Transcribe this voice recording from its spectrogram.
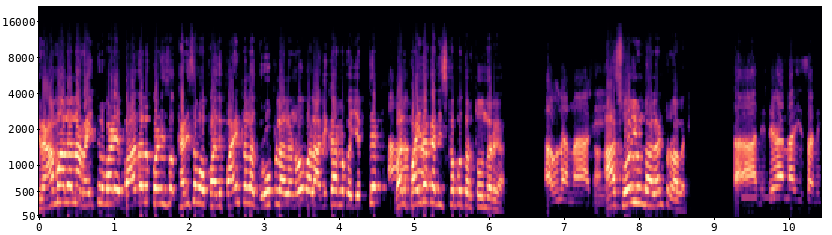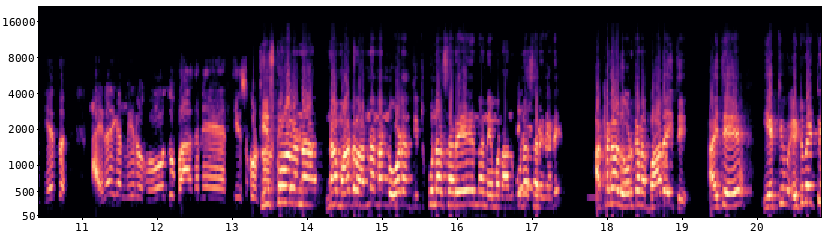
గ్రామాలలో రైతులు పడే బాధలు కనీసం కనీసం పది పాయింట్ల గ్రూపులలో వాళ్ళ అధికారులకు చెప్తే వాళ్ళు పైదాకా తీసుకుపోతారు తొందరగా. అవునన్నా ఆ సోయి ఉండాలంటారు వాళ్ళకి. నిజమేనా ఏదో అయినా ఇక మీరు రోజు బాగానే తీసుకుంటారు తీసుకోవాలన్నా నా మాటలు అన్న నన్ను ఓడని తిట్టుకున్నా సరే నన్ను ఏమన్నా అనుకున్నా సరే కానీ అట్లా కాదు ఓడికన్నా బాధ అయితే అయితే ఎటు ఎటువంటి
